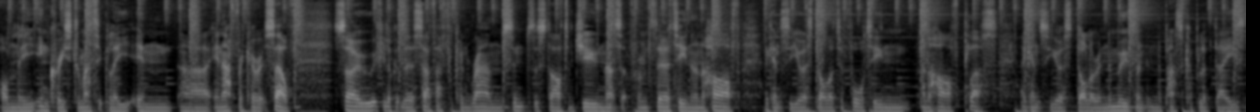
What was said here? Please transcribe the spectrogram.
on the increase dramatically in uh, in Africa itself. So if you look at the South African rand since the start of June, that's up from 13 and a half against the US dollar to 14 and a half plus against the US dollar. And the movement in the past couple of days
